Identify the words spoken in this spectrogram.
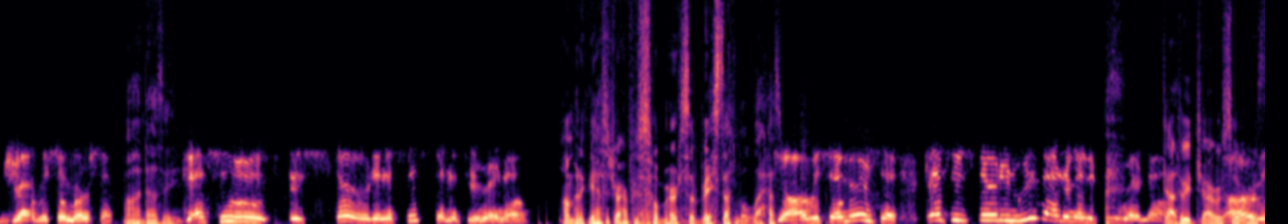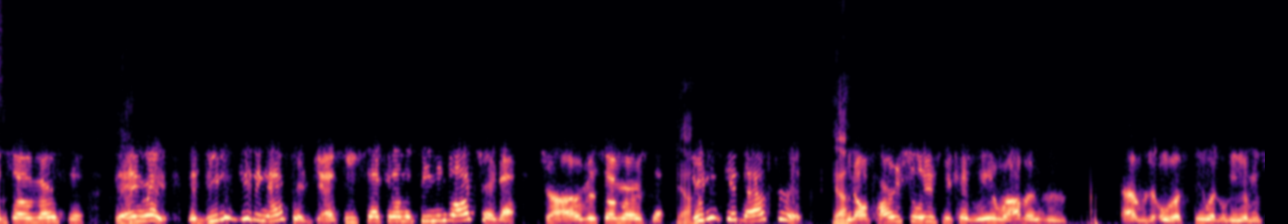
Jarvis Omersa. Oh, does he? Guess who is third in assists on the team right now? I'm gonna guess Jarvis Omersa based on the last. Jarvis Omersa. Guess who's third in rebounding on the team right now? Got to be Jarvis Jarvis Omersa. Omersa. Yeah. Dang right. The dude is getting after it. Guess who's second on the team in blocks right now? Jarvis Omersa. Yeah. Dude is getting after it. Yeah. You know, partially it's because Liam Robbins is average. Oh, let's see what Liam's.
